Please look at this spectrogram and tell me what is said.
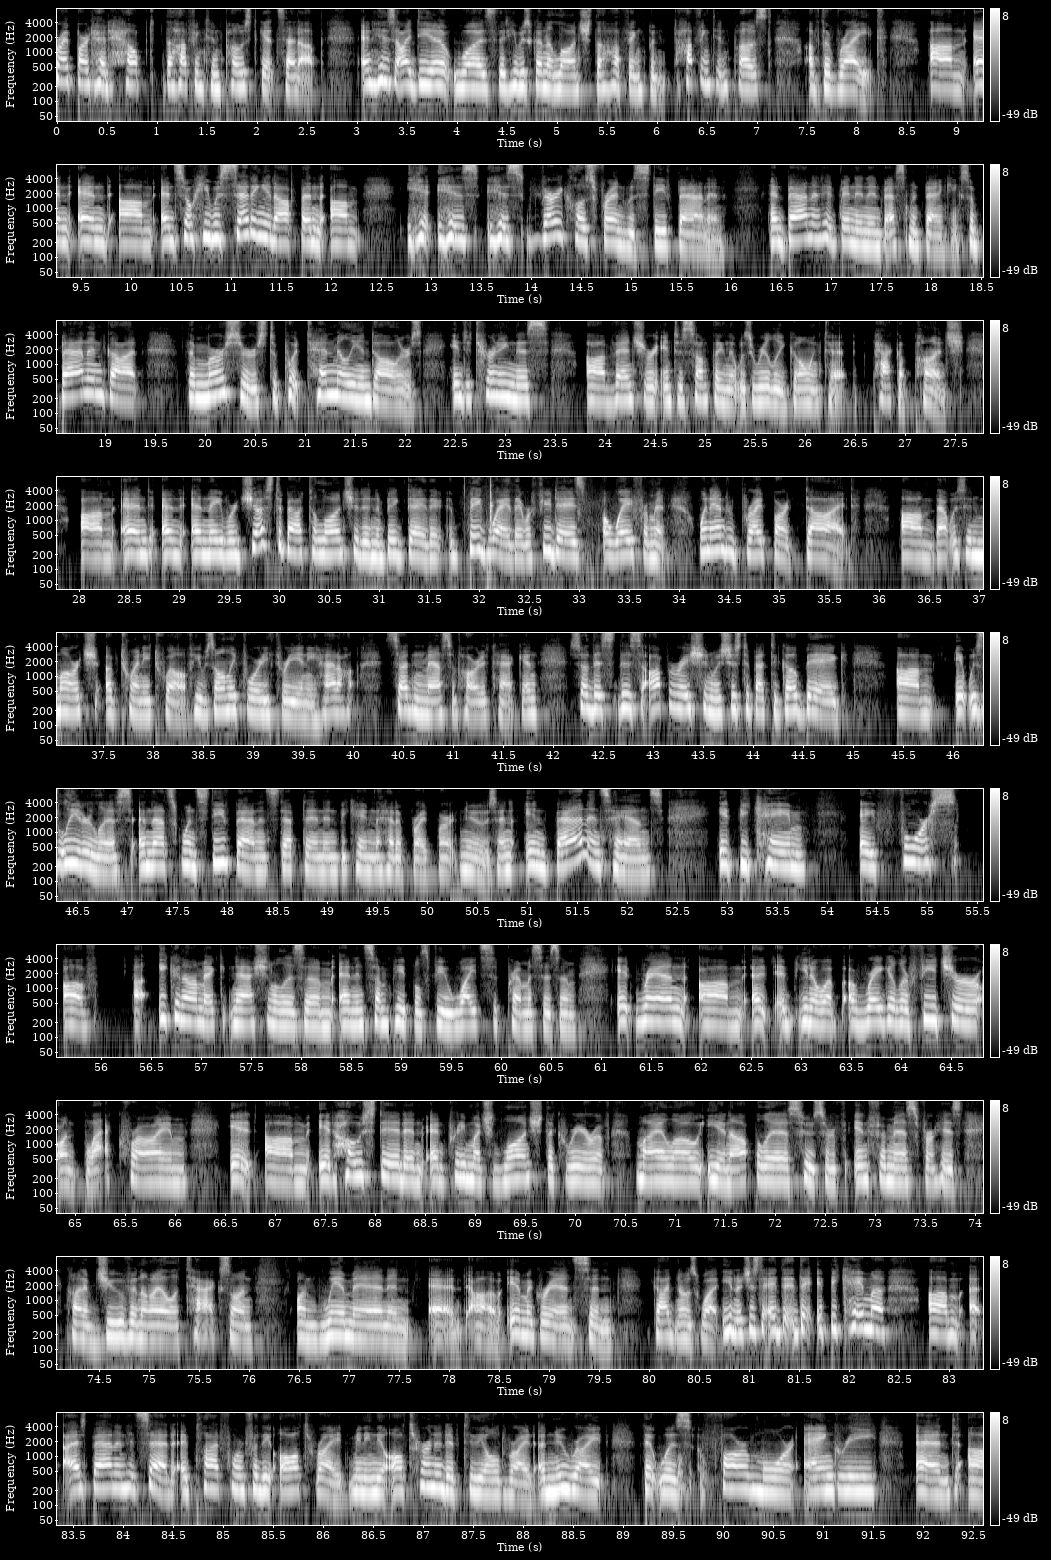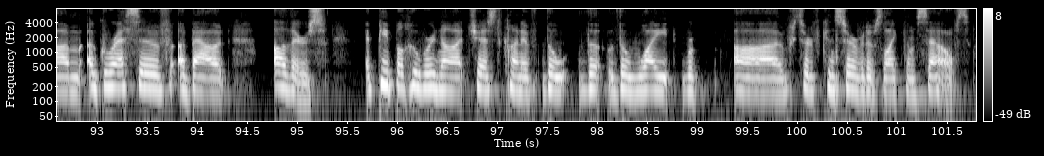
Breitbart had helped the Huffington Post get set up, and his idea was that he was going to launch the Huffington, Huffington Post of the right. Um, and and um, and so he was setting it up, and um, his his very close friend was Steve Bannon, and Bannon had been in investment banking. So Bannon got the Mercers to put $10 million into turning this uh, venture into something that was really going to pack a punch. Um, and and and they were just about to launch it in a big day, they, a big way. They were a few days away from it when Andrew Breitbart died. Um, that was in March of 2012. He was only 43, and he had a sudden massive heart attack. And so this this operation was just about to go big. Um, it was leaderless, and that's when Steve Bannon stepped in and became the head of Breitbart News. And in Bannon's hands, it became a force of uh, economic nationalism and, in some people's view, white supremacism. It ran, um, a, a, you know, a, a, regular feature on black crime. It um, it hosted and, and pretty much launched the career of Milo Yiannopoulos, who's sort of infamous for his kind of juvenile attacks on on women and and uh, immigrants and God knows what. You know, just it, it became a, um, as Bannon had said, a platform for the alt-right, meaning the alternative to the old right, a new right that was far more angry and um, aggressive about others, people who were not just kind of the the, the white uh, sort of conservatives like themselves.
